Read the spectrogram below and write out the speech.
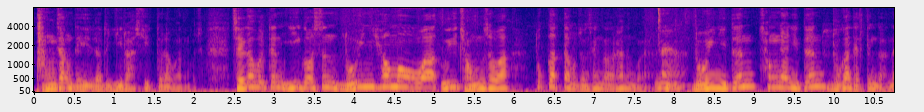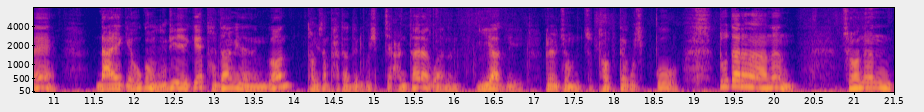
당장 내일이라도 일을 할 수 있더라고 하는 거죠. 제가 볼 때는 이것은 노인 혐오와 의 정서와 똑같다고 저는 생각을 하는 거예요. 네. 노인이든 청년이든 누가 됐든 간에 나에게 혹은 우리에게 부담이 되는 건 더 이상 받아들이고 싶지 않다라고 하는 이야기를 좀 덧대고 싶고 또 다른 하나는 저는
